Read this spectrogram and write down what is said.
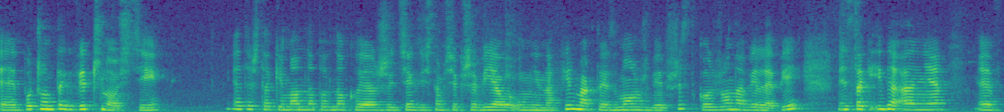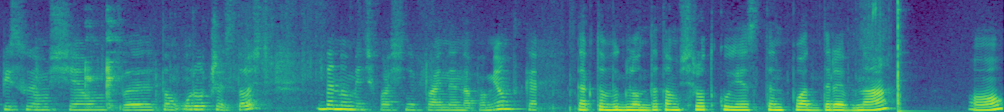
e, Początek Wieczności. Ja też takie mam, na pewno kojarzycie, gdzieś tam się przewijały u mnie na filmach, to jest mąż wie wszystko, żona wie lepiej, więc tak idealnie e, wpisują się w tą uroczystość i będą mieć właśnie fajne na pamiątkę. Tak to wygląda, tam w środku jest ten płat drewna, o,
